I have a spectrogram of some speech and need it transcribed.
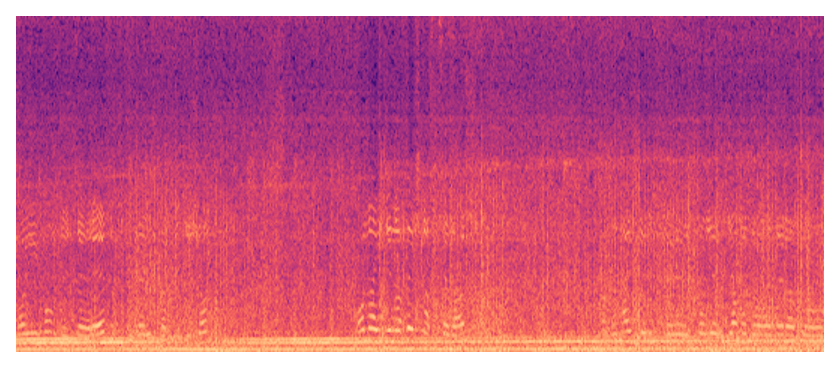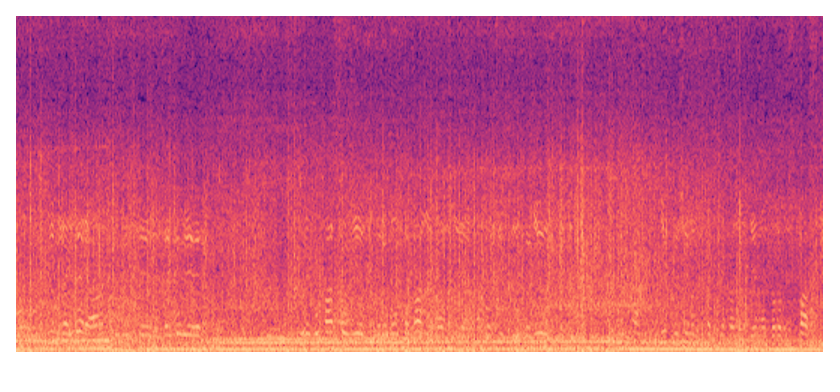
mojej Hondy CRF 450. Ona idzie na też na sprzedaż. Ale najpierw e, to jadę do, teraz do Ridera, który się znajduje, którego pasją jest remontowanie właśnie motocykli. To nie jest, nie chce się nazywać mechanikiem, on to robi z pasji.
